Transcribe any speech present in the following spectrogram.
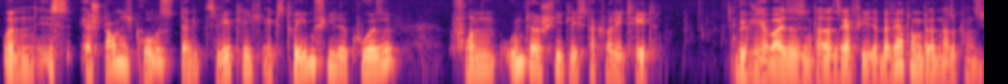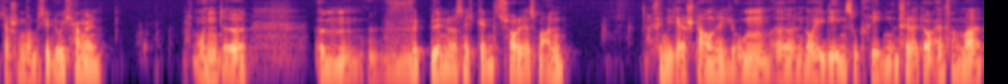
Und ist erstaunlich groß. Da gibt es wirklich extrem viele Kurse von unterschiedlichster Qualität. Glücklicherweise sind da sehr viele Bewertungen drin, also kann man sich da schon so ein bisschen durchhangeln. Und äh, ähm, wenn du das nicht kennst, schau dir das mal an. Finde ich erstaunlich, um äh, neue Ideen zu kriegen und vielleicht auch einfach mal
